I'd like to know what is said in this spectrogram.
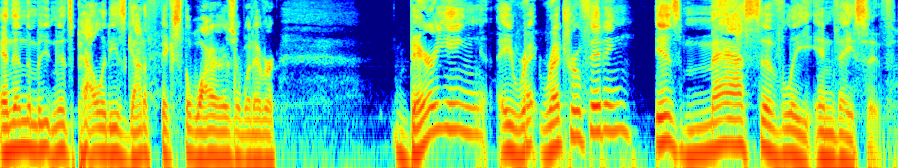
and then the municipality's got to fix the wires or whatever burying a re- retrofitting is massively invasive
